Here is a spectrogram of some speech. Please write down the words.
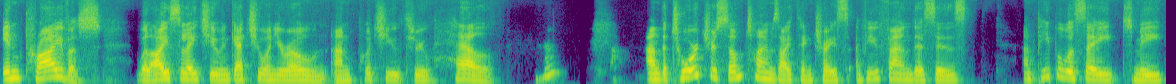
in private will isolate you and get you on your own and put you through hell. Mm-hmm. And the torture sometimes, I think, Trace, have you found this is, and people will say to me,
